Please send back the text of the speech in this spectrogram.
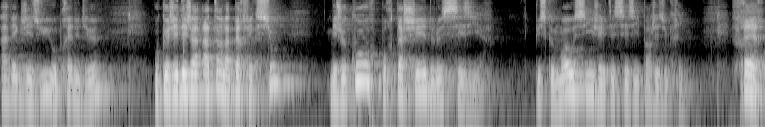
avec Jésus auprès de Dieu, ou que j'ai déjà atteint la perfection, mais je cours pour tâcher de le saisir puisque moi aussi j'ai été saisi par Jésus-Christ. Frère,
